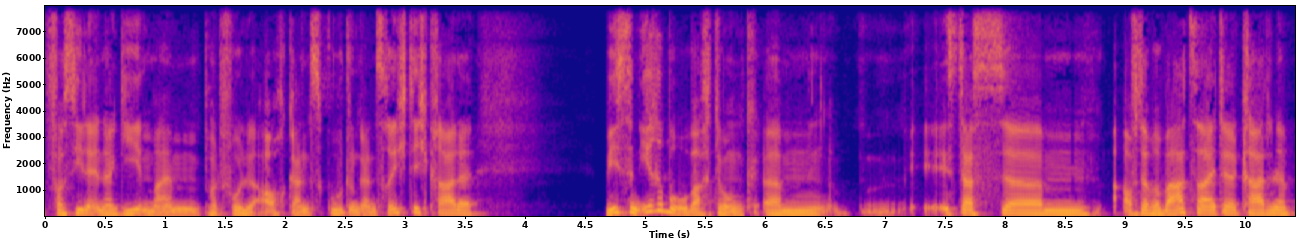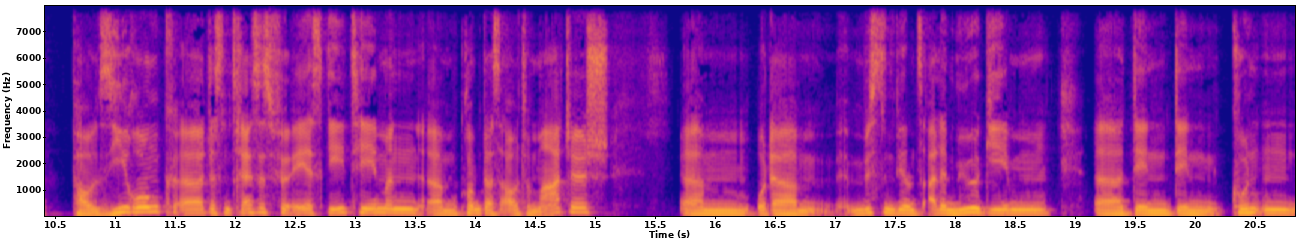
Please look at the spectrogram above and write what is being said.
fossile Energie in meinem Portfolio auch ganz gut und ganz richtig gerade. Wie ist denn Ihre Beobachtung? Ähm, ist das ähm, auf der Privatseite gerade eine Pausierung äh, des Interesses für ESG-Themen? Ähm, kommt das automatisch? Ähm, oder müssen wir uns alle Mühe geben, äh, den, den Kunden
